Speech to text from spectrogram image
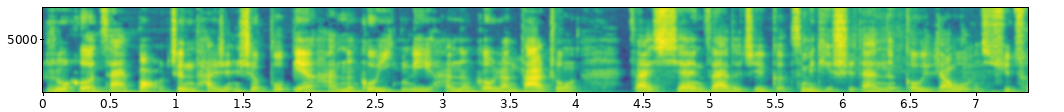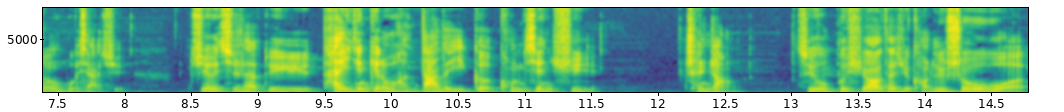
如何在保证它人设不变，还能够盈利，还能够让大众在现在的这个自媒体时代能够让我们继续存活下去，这个其实它对于它已经给了我很大的一个空间去成长，所以我不需要再去考虑说我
